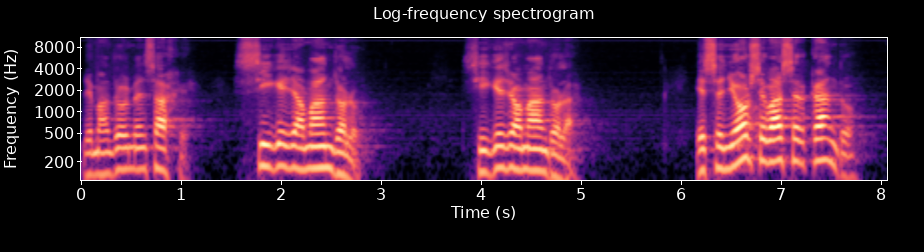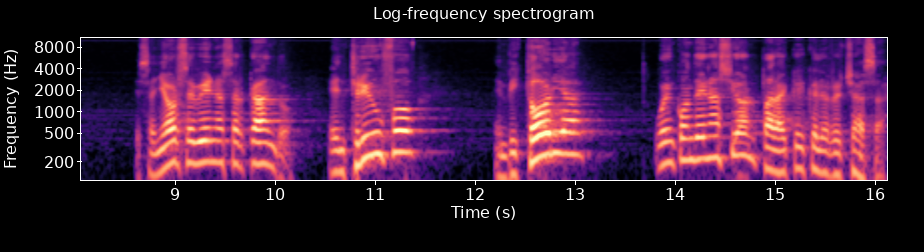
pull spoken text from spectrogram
le mandó el mensaje, sigue llamándolo, sigue llamándola. El Señor se va acercando, el Señor se viene acercando en triunfo, en victoria o en condenación para aquel que le rechaza.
